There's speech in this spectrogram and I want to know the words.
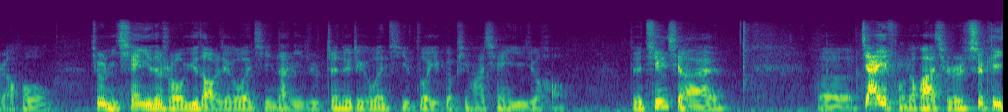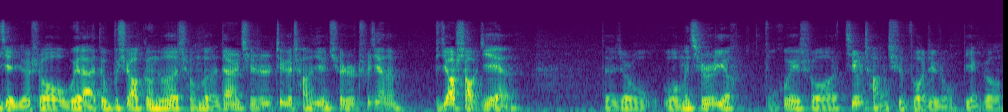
然后就是你迁移的时候遇到了这个问题，那你就针对这个问题做一个平滑迁移就好，对，听起来。呃，加一层的话，其实是可以解决说我未来都不需要更多的成本，但是其实这个场景确实出现的比较少见。对，就是我们其实也不会说经常去做这种变更。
